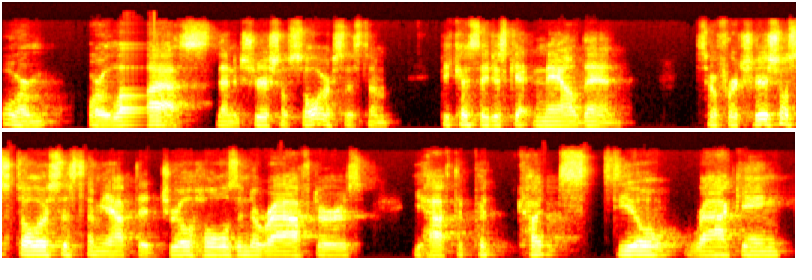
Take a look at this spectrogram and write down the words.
or or less than a traditional solar system, because they just get nailed in. So for a traditional solar system, you have to drill holes into rafters. You have to put cut steel racking.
